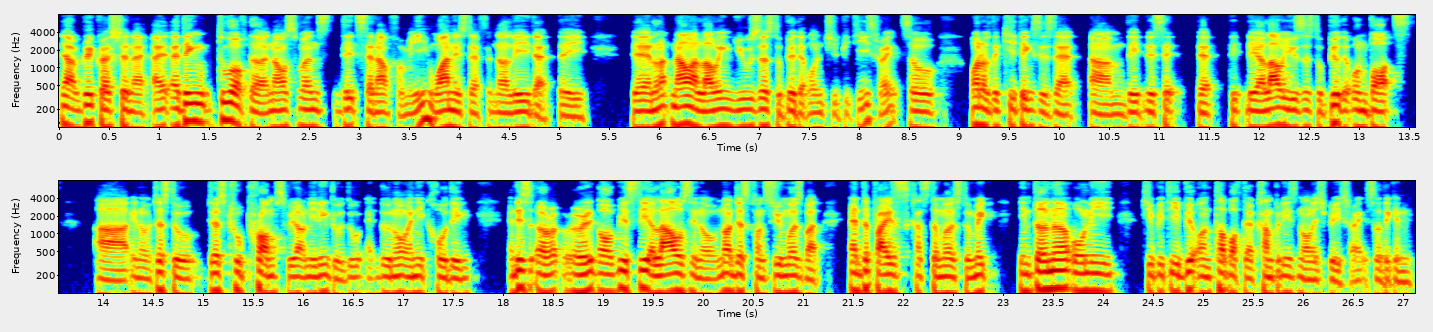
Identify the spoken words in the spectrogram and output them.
Yeah, great question. I, I think two of the announcements did stand out for me. One is definitely that they they're now allowing users to build their own GPTs, right? So one of the key things is that um they, they said that they, they allow users to build their own bots, uh, you know, just to just through prompts without needing to do do know any coding. And this obviously allows, you know, not just consumers, but enterprise customers to make internal only GPT built on top of their company's knowledge base, right? So they can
